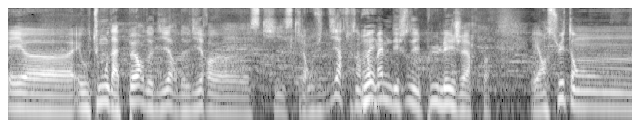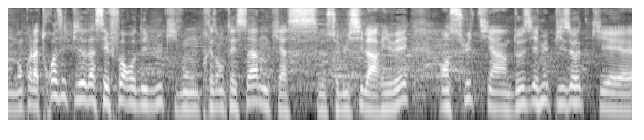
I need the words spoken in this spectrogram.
et, euh, et où tout le monde a peur de dire, de dire euh, ce qu'il ce a envie de dire, tout simplement, même des choses les plus légères. Quoi. Et ensuite, on, donc on a trois épisodes assez forts au début qui vont présenter ça. Donc il y a ce- celui-ci, l'arrivée. Ensuite, il y a un deuxième épisode qui est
